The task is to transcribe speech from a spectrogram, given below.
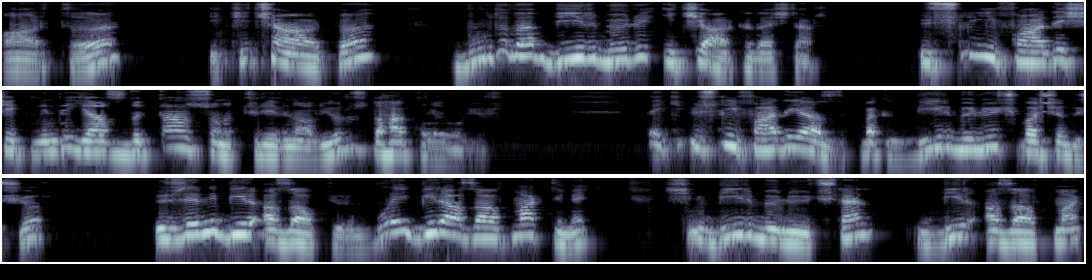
artı 2 çarpı burada da 1 bölü 2 arkadaşlar. Üslü ifade şeklinde yazdıktan sonra türevini alıyoruz. Daha kolay oluyor. Peki üslü ifade yazdık. Bakın 1 bölü 3 başa düşüyor. Üzerini 1 azaltıyorum. Burayı 1 azaltmak demek. Şimdi 1 bölü 3'ten 1 azaltmak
